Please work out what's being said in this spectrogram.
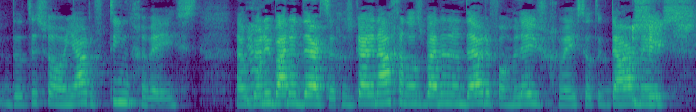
dat is wel een jaar of tien geweest. Nou, ik ben nu bijna dertig. Dus kan je nagaan, dat is bijna een derde van mijn leven geweest. Dat ik daarmee Precies.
